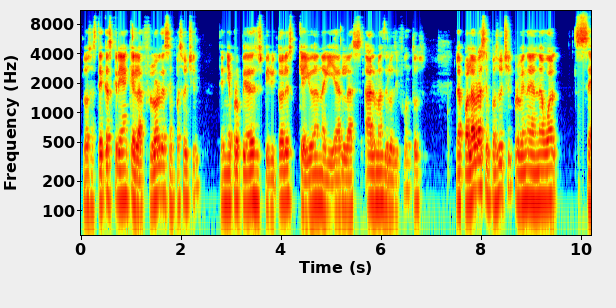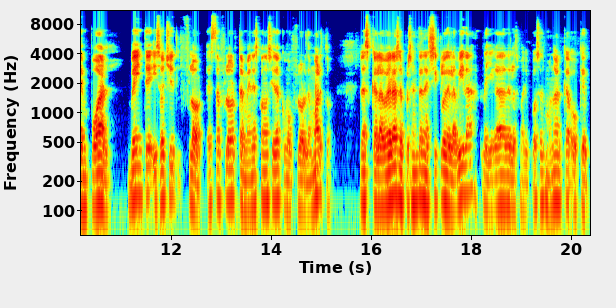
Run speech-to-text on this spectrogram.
Los aztecas creían que la flor de cempasúchil tenía propiedades espirituales que ayudan a guiar las almas de los difuntos. La palabra cempasúchil proviene del náhuatl sempoal, 20 y Xochitl flor. Esta flor también es conocida como flor de muerto. Las calaveras representan el ciclo de la vida, la llegada de las mariposas monarca o que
